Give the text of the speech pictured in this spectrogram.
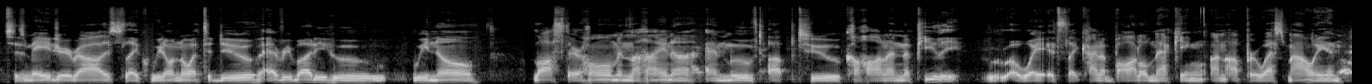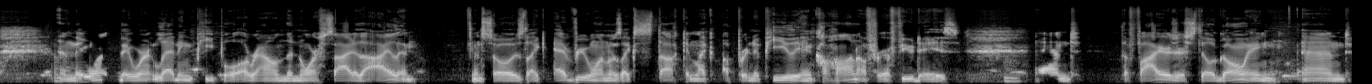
this is major, bro. It's like we don't know what to do." Everybody who we know lost their home in Lahaina and moved up to Kahana and Napili away it's like kind of bottlenecking on upper west maui and and they weren't they weren't letting people around the north side of the island. And so it was like everyone was like stuck in like upper napili and kahana for a few days. Mm. and the fires are still going and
